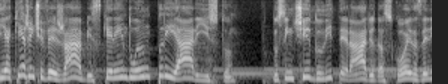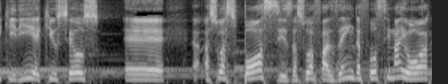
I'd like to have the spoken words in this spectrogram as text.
E aqui a gente vê Jabes querendo ampliar isto. No sentido literário das coisas, ele queria que os seus, é, as suas posses, a sua fazenda fosse maior.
